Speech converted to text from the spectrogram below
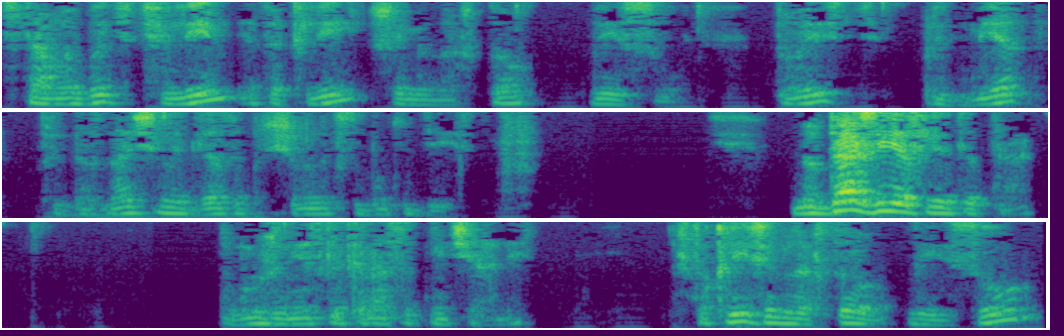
Стало быть, филин – это кли шемилахто лису. То есть предмет, предназначенный для запрещенных в субботу действий. Но даже если это так, мы уже несколько раз отмечали, что клишем что Лаисур,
